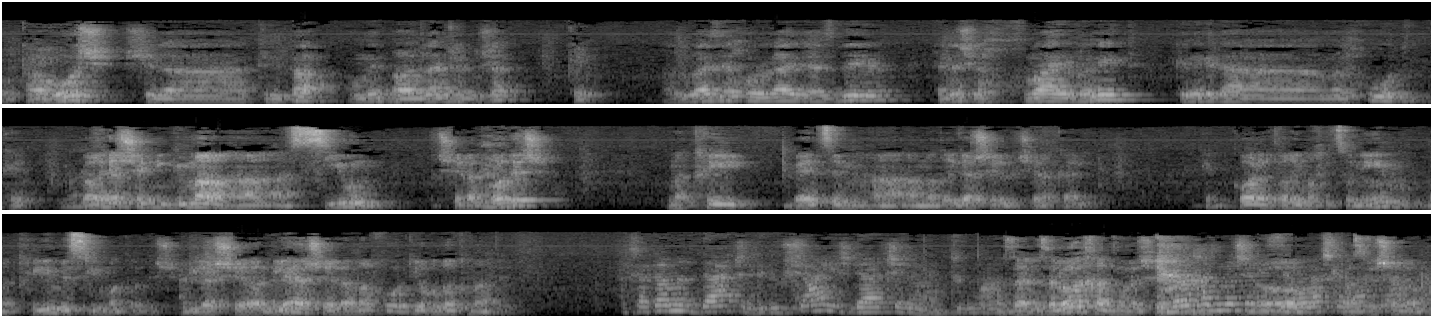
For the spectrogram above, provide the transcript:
אוקיי. הראש של הקליפה עומד ברגליים של הקדושה, כן. אז אולי זה יכול אולי להסביר את העניין של החוכמה היוונית כנגד המלכות. כן. ברגע שנגמר הסיום של הקודש, מתחיל בעצם המדרגה של, של הקהלים. כן? כל הדברים החיצוניים מתחילים בסיום הקודש, בגלל שרגליה של המלכות יורדות מוות. אז כשאתה אומר דעת של קדושה, יש דעת של טומאה. זה, לא אחד מול השני. זה לא אחד מול השני, לא, זה ממש חס למטה. ושלום.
